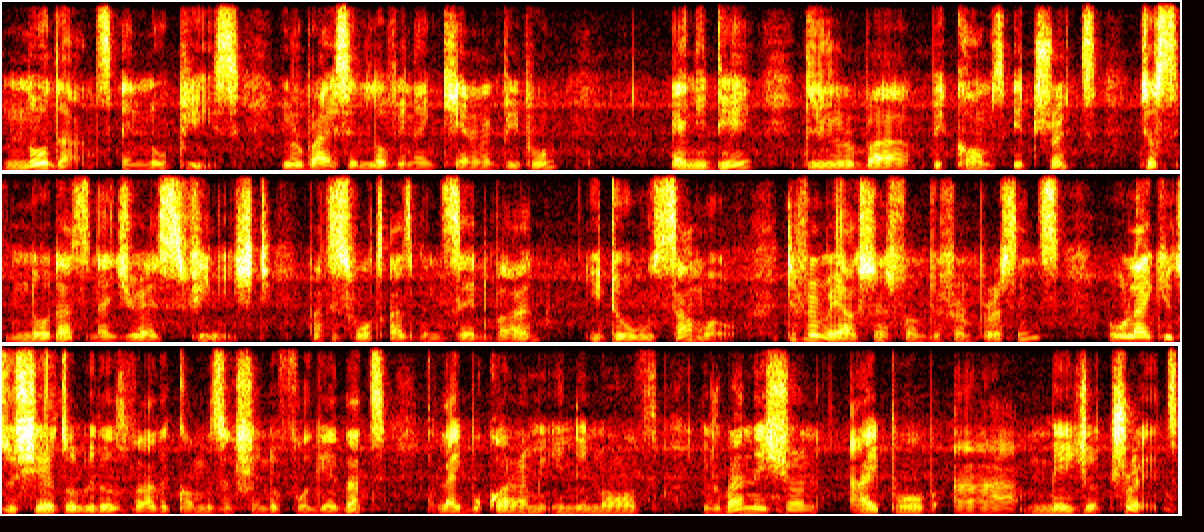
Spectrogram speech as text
Know that and know peace. Yoruba is a loving and caring people. Any day the Yoruba becomes a threat, just know that Nigeria is finished. That is what has been said by Ido Samuel. Different reactions from different persons. We would like you to share it with us via the comment section. Don't forget that, like Boko Haram in the north, Yoruba Nation, IPOB are major threats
